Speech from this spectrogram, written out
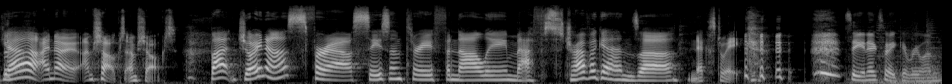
yeah, I know. I'm shocked. I'm shocked. But join us for our season three finale math extravaganza next week. see you next week, everyone.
